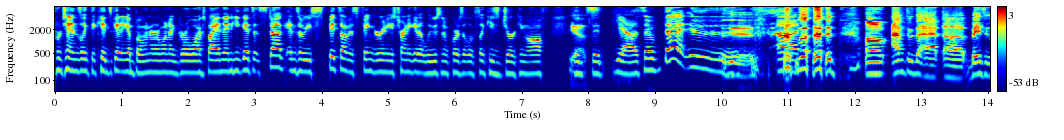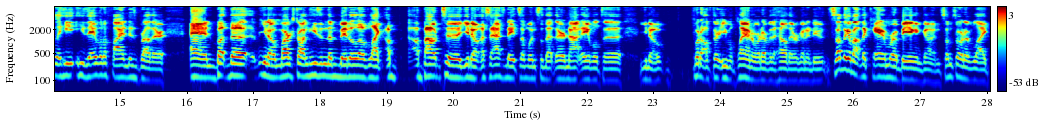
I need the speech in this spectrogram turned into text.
pretends like the kid's getting a boner when a girl walks by, and then he gets it stuck, and so he spits on his finger and he's trying to get it loose, and of course it looks like he's jerking off. the- Yes. the- yeah. So that is. Uh, but um, after that, uh, basically he he's able to find his brother, and but the you know Mark Strong he's in the middle of like a, about to you know assassinate someone so that they're not able to you know put off their evil plan or whatever the hell they were gonna do. Something about the camera being a gun, some sort of like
